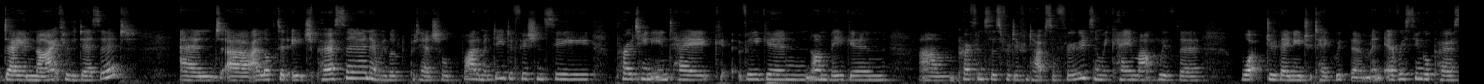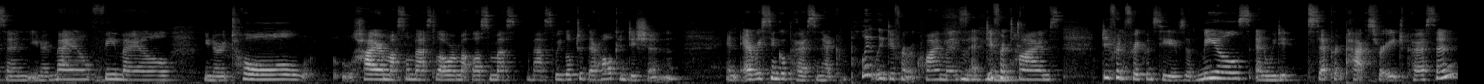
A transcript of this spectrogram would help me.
day and night through the desert. And uh, I looked at each person and we looked at potential vitamin D deficiency, protein intake, vegan, non vegan, um, preferences for different types of foods. And we came up with the what do they need to take with them. And every single person, you know, male, female, you know, tall, higher muscle mass, lower muscle mass, mass we looked at their whole condition. And every single person had completely different requirements at different times, different frequencies of meals, and we did separate packs for each person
